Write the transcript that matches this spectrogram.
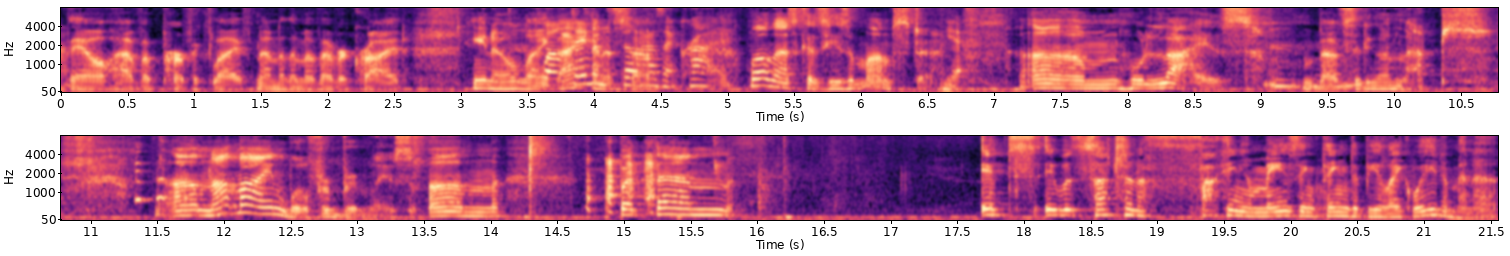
Yeah. They all have a perfect life. None of them have ever cried. You know, like, Well, that Damon kind of still stuff. hasn't cried. Well, that's because he's a monster Yeah. um, who lies Mm-hmm. about sitting on laps. um, not mine, Wilford Brimley's. Um, but then it's it was such a fucking amazing thing to be like, wait a minute.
